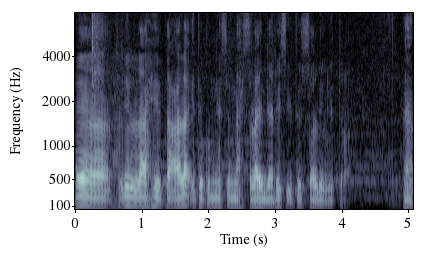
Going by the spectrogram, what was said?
ya, lillahi taala itu hukumnya sunnah selain dari itu solil witro. Nah.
